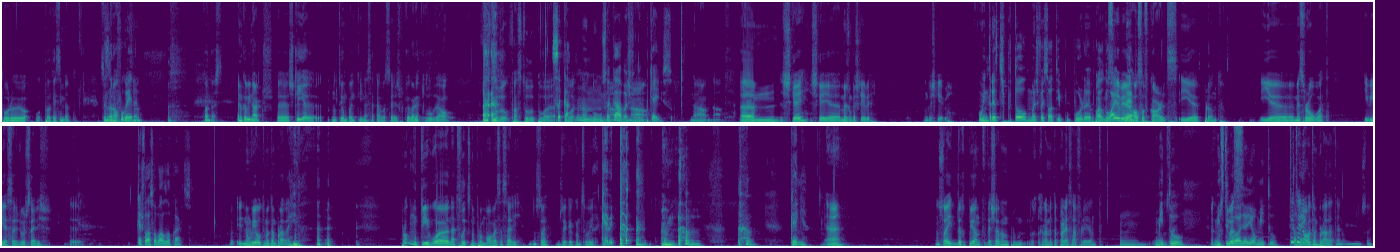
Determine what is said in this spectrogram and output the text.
por, uh, por aquecimento. Fazer uma fogueira. Fantástico. Eu nunca vi Narcos. Uh, no tempo em que ainda sacava séries, porque agora é tudo legal. Faço tudo, faço tudo pela. Saca... pela- Não, não, Não, sacavas, não. Filipe, que é isso? Não, não. Ahm, cheguei, cheguei a. Mas nunca cheguei a ver. Nunca cheguei a ver. O interesse despertou, mas foi só tipo por, eh, por causa do hype, a ver né? House of Cards e uh, pronto. E uh, Mr. Robot. E vi essas duas séries. Uh, Queres falar sobre House of Cards? e não vi a última temporada ainda. Por algum motivo a Netflix não promove essa série. Não sei. Não sei o que aconteceu aí. Kevin. Quem? Hã? Não sei, de repente deixaram raramente aparece à frente. Hum, me Too. É Me Too, tivesse- olha, eu Me Too. Tem, tem nova temporada até, não, não sei.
